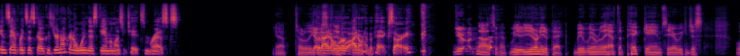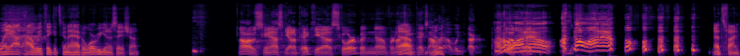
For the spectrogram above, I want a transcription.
in San Francisco because you're not going to win this game unless you take some risks. Yeah, totally. But. I don't know. I don't have a pick. Sorry. you No, it's okay. We, you don't need a pick. We, we don't really have to pick games here. We can just lay out how we think it's going to happen. What were we going to say, Sean? Oh, I was going to ask, you got a pick, you got a score, but no, if we're not No, doing picks, I'm gonna, we, are, I I'll don't do want pick. to. I don't want to. That's fine.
